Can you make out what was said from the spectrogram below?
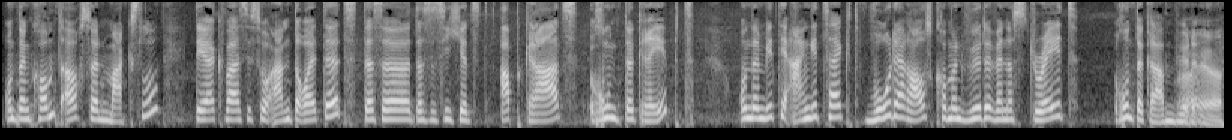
und dann kommt auch so ein Maxel, der quasi so andeutet, dass er, dass er sich jetzt ab Graz runtergräbt und dann wird dir angezeigt, wo der rauskommen würde, wenn er straight runtergraben würde. Ah, ja.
